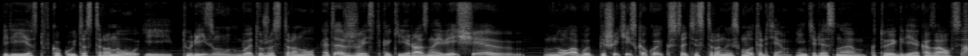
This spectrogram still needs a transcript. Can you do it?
переезд в какую-то страну и туризм в эту же страну — это жесть, какие разные вещи. Ну, а вы пишите, из какой, кстати, страны смотрите. Интересно, кто и где оказался.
